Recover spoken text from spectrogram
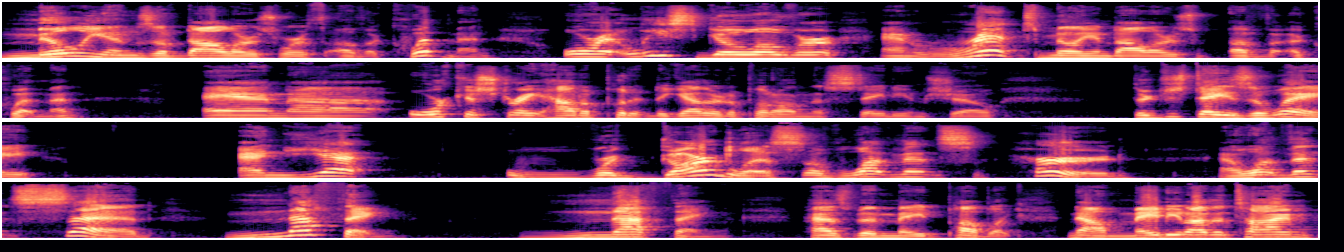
millions of dollars worth of equipment, or at least go over and rent million dollars of equipment and uh, orchestrate how to put it together to put on this stadium show. They're just days away, and yet, regardless of what Vince heard and what Vince said, nothing, nothing has been made public. Now, maybe by the time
